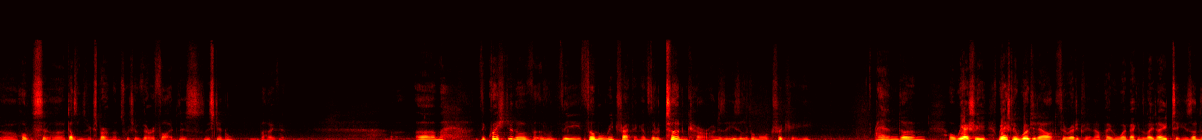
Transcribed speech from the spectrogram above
a whole uh, dozens of experiments which have verified this, this general behavior. Um, the question of the thermal retrapping of the return current is, is a little more tricky. And um, well, we, actually, we actually worked it out theoretically in our paper way back in the late 80s. And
